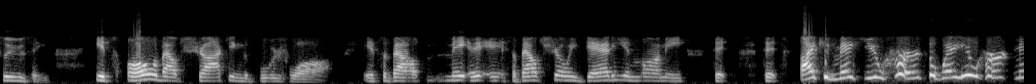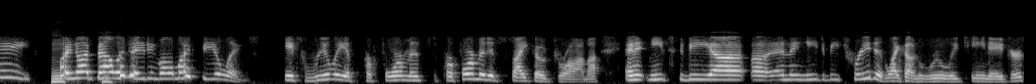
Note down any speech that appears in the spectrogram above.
Susie. It's all about shocking the bourgeois. It's about it's about showing daddy and mommy that that I can make you hurt the way you hurt me by not validating all my feelings. It's really a performance performative psychodrama, and it needs to be uh, uh, and they need to be treated like unruly teenagers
